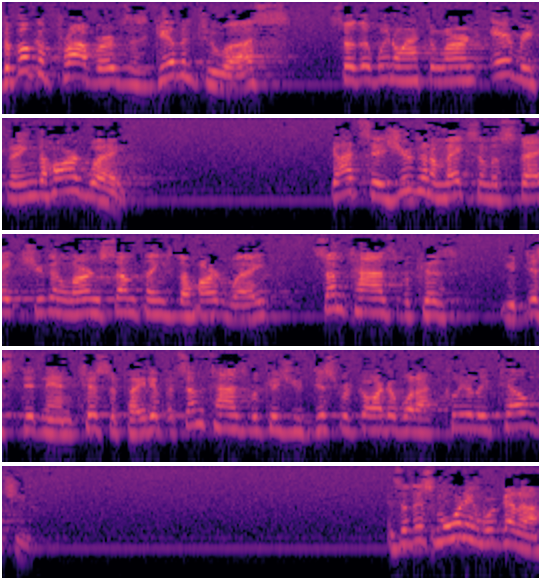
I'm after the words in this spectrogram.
The book of Proverbs is given to us so that we don't have to learn everything the hard way. God says you're going to make some mistakes. You're going to learn some things the hard way. Sometimes because you just didn't anticipate it, but sometimes because you disregarded what I clearly told you. And so this morning we're going to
